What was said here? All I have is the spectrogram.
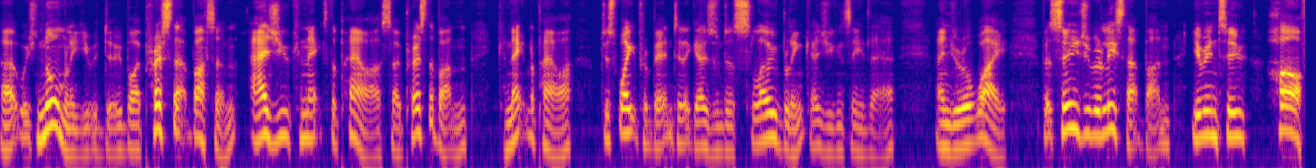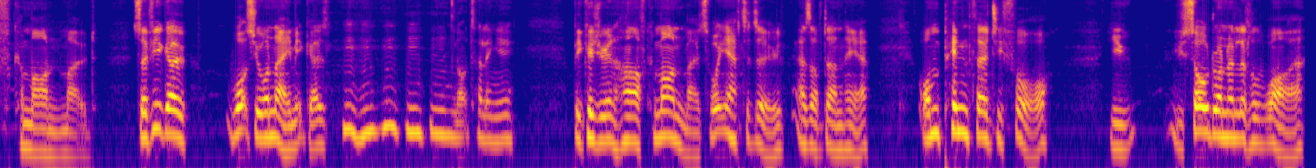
Uh, which normally you would do by press that button as you connect the power. So press the button, connect the power, just wait for a bit until it goes into a slow blink, as you can see there, and you're away. But as soon as you release that button, you're into half command mode. So if you go, what's your name? It goes, hmm, hmm, not telling you, because you're in half command mode. So what you have to do, as I've done here, on pin 34, you you solder on a little wire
